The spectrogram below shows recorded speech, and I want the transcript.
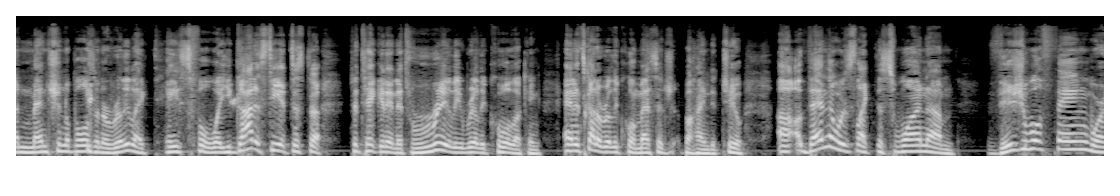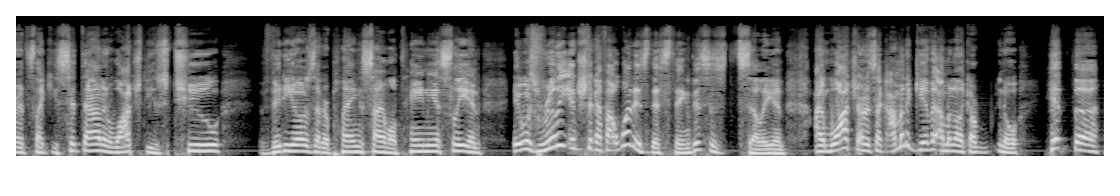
unmentionables in a really like tasteful way. You got to see it just to to take it in. It's really really cool looking, and it's got a really cool message behind it too. Uh, then there was like this one um, visual thing where it's like you sit down and watch these two videos that are playing simultaneously. And it was really interesting. I thought, what is this thing? This is silly. And I'm watching. I was like, I'm going to give it, I'm going to like, a, you know, hit the,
